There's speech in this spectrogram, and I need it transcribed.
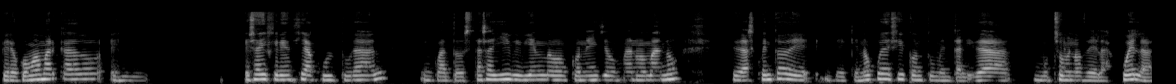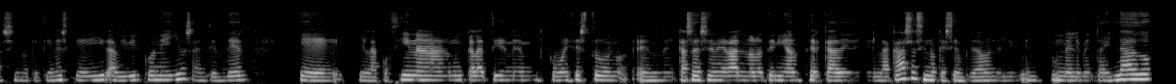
pero cómo ha marcado esa diferencia cultural en cuanto estás allí viviendo con ellos mano a mano, te das cuenta de que no puedes ir con tu mentalidad, mucho menos de la escuela, sino que tienes que ir a vivir con ellos, a entender que, que la cocina nunca la tienen, como dices tú. En el caso de Senegal no lo tenían cerca de la casa, sino que siempre era un, un elemento aislado,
